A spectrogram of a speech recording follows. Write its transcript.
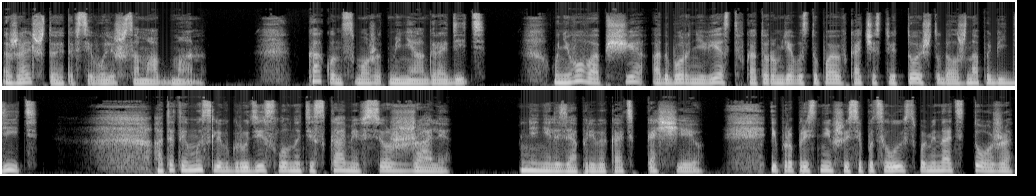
Жаль, что это всего лишь самообман. Как он сможет меня оградить? У него вообще отбор невест, в котором я выступаю в качестве той, что должна победить. От этой мысли в груди словно тисками все сжали. Мне нельзя привыкать к Кощею. И про приснившийся поцелуй вспоминать тоже.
